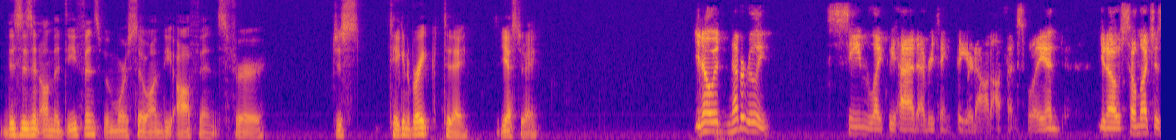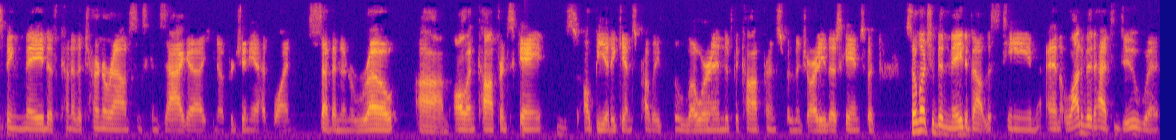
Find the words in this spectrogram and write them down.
this isn't on the defense, but more so on the offense for just taking a break today yesterday? You know, it never really seemed like we had everything figured out offensively. And, you know, so much is being made of kind of the turnaround since Gonzaga. You know, Virginia had won seven in a row, um, all in conference games, albeit against probably the lower end of the conference for the majority of those games. But so much had been made about this team, and a lot of it had to do with,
